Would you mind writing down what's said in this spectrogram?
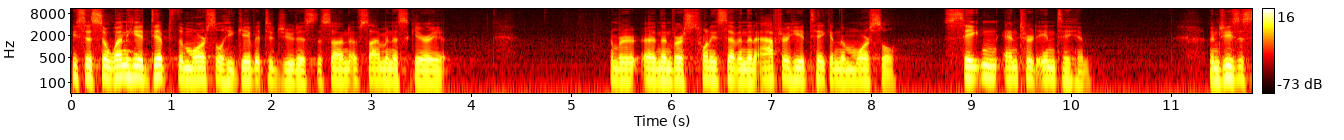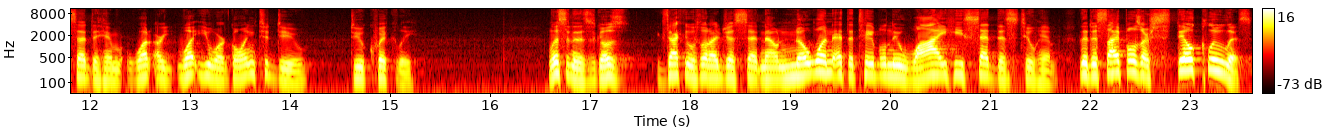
He says, So when he had dipped the morsel, he gave it to Judas, the son of Simon Iscariot. Number, and then verse 27 Then after he had taken the morsel, Satan entered into him. And Jesus said to him, What, are, what you are going to do, do quickly. Listen to this. It goes exactly with what I just said. Now, no one at the table knew why he said this to him. The disciples are still clueless.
